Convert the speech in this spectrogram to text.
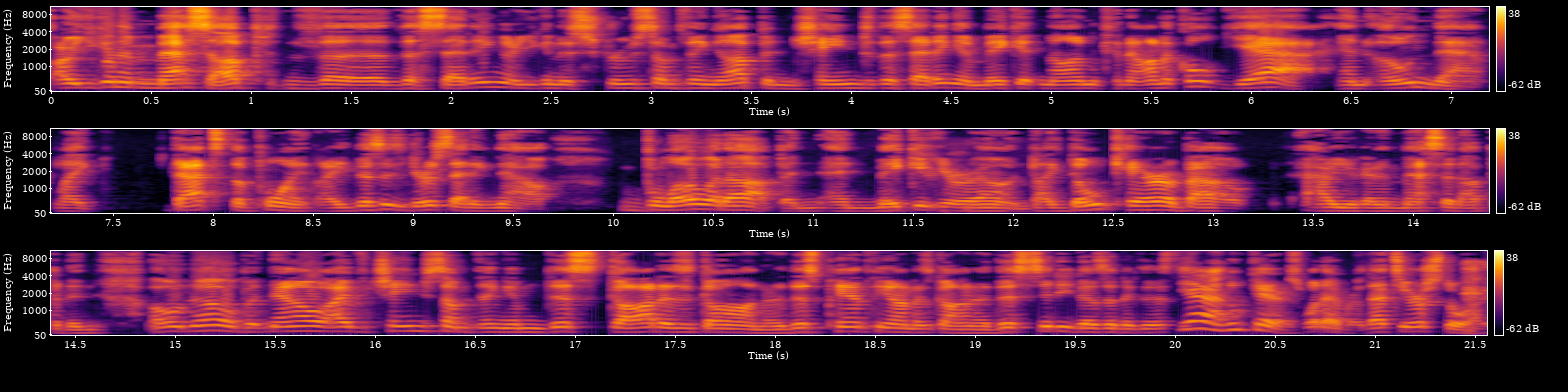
are you going to mess up the the setting? Are you going to screw something up and change the setting and make it non-canonical? Yeah and own that. Like that's the point. Like this is your setting now. Blow it up and and make it your own. Like don't care about how you're going to mess it up and, and oh no but now i've changed something and this god is gone or this pantheon is gone or this city doesn't exist. Yeah who cares? Whatever. That's your story.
